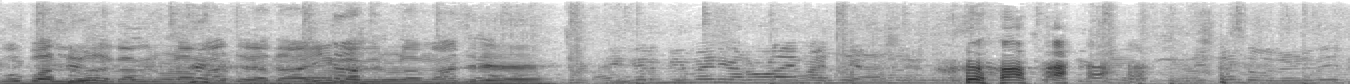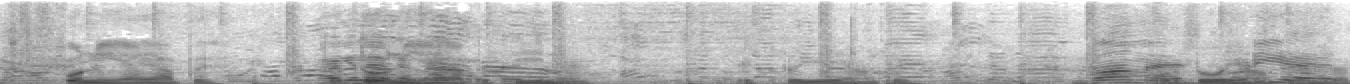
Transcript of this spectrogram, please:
वो बालू है का भी रोड़ा माज रहा था ही का भी रोड़ा माज रहा है। गर्मी में नहीं रोड़ा ही मच गया वो नहीं है यहाँ पे। तो दो नहीं है यहाँ पे तीन है। एक तो ये यहाँ पे और दो यहाँ पे अंदर।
